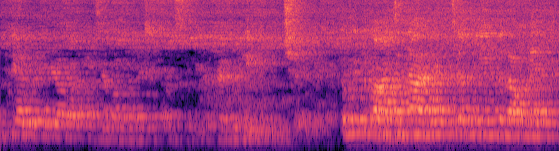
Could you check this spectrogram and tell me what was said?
ઉકેલ લઈ આવવાની જવાબદારી પણ સેક્રેટરીની છે. તો મિત્રો, આજના લેક્ચરની અંદર આપણે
